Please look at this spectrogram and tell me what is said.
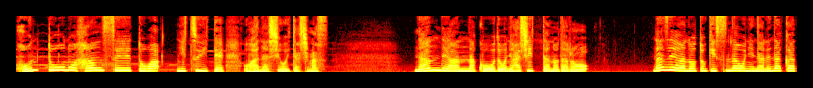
本当の反省とはについてお話をいたします。なんであんな行動に走ったのだろう。なぜあの時素直になれなかっ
